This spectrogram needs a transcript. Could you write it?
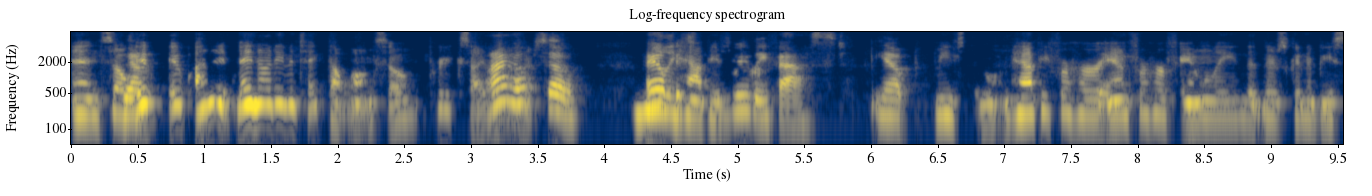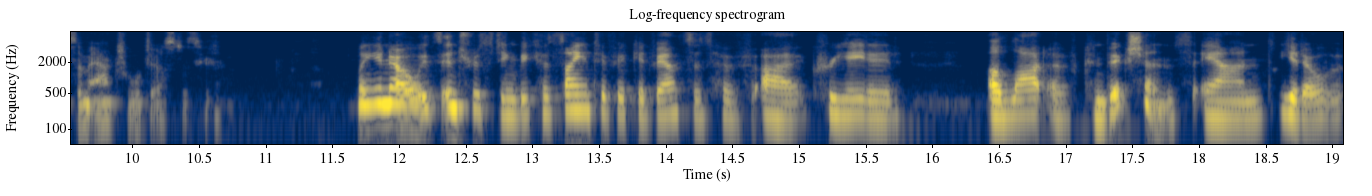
and so Yeah. it, it, it may not even take that long. So I'm pretty excited. I about hope it. so. I Really hope happy. really her. fast. Yep. Me too. I'm happy for her and for her family that there's going to be some actual justice here. Well, you know, it's interesting because scientific advances have uh, created a lot of convictions and, you know,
